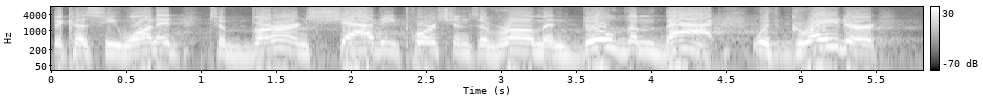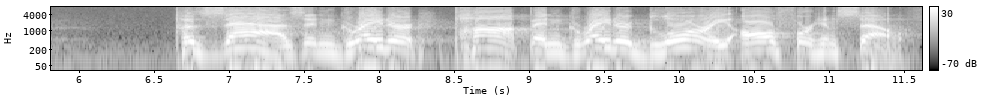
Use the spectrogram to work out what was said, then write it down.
because he wanted to burn shabby portions of Rome and build them back with greater pizzazz and greater pomp and greater glory all for himself.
